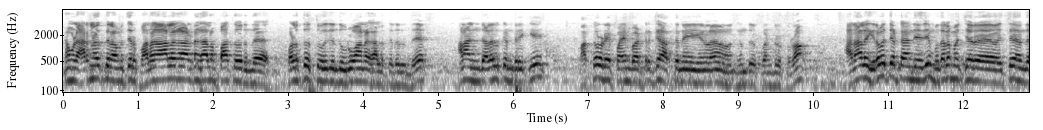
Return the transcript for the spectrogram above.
நம்முடைய அறநிலையத்துறை அமைச்சர் பல கால காலம் பார்த்தவர் இந்த குளத்தூர் தொகுதி இந்த உருவான காலத்திலிருந்து. ஆனால் இந்த அளவுக்கு இன்றைக்கு மக்களுடைய பயன்பாட்டிற்கு அத்தனைகளும் வந்து கொண்டிருக்கிறோம். அதனால் இருபத்தெட்டாம் தேதி முதலமைச்சர் வச்சு அந்த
